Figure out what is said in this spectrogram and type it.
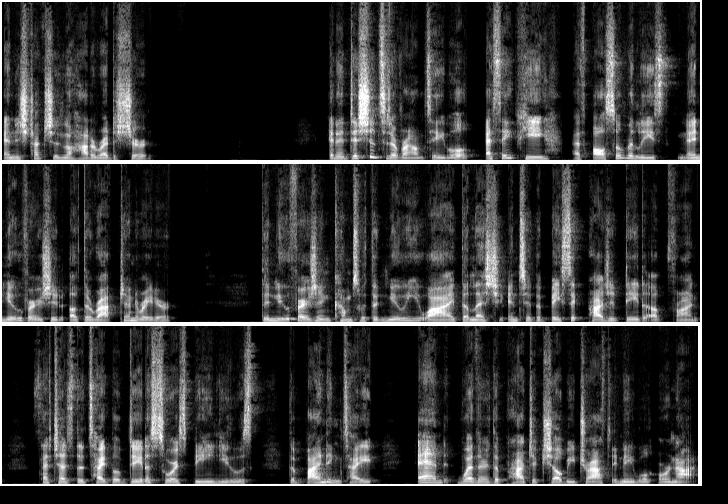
and instructions on how to register. In addition to the roundtable, SAP has also released a new version of the RAP generator. The new version comes with a new UI that lets you enter the basic project data upfront, such as the type of data source being used, the binding type, and whether the project shall be draft enabled or not.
